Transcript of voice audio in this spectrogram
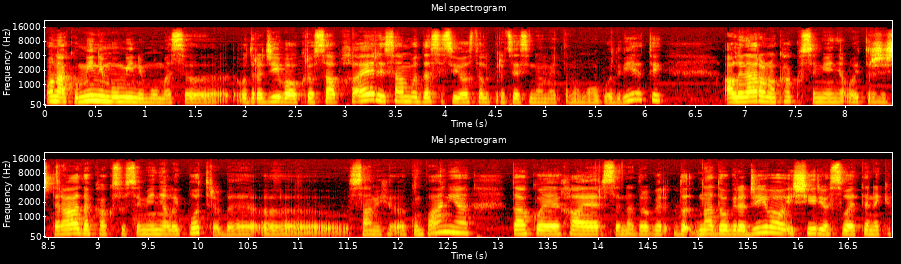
onako minimum minimuma se odrađivao kroz SAP HR i samo da se svi ostali procesi neometano mogu odvijati. Ali naravno kako se mijenjalo i tržište rada, kako su se mijenjale i potrebe e, samih kompanija, tako je HR se nadograđivao i širio svoje te neke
